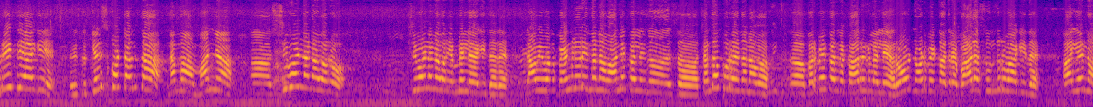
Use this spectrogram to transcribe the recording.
ಪ್ರೀತಿಯಾಗಿ ಗೆಲ್ಸ್ಕೊಟ್ಟಂತ ನಮ್ಮ ಮಾನ್ಯ ಶಿವಣ್ಣನವರು. ಶಿವಣ್ಣನವರು ಎಂ ಎಲ್ ಎ ಆಗಿದ್ದಾರೆ. ನಾವು ಇವಾಗ ಬೆಂಗಳೂರಿಂದ ನಾವು ಆನೇಕಲ್ ಚಂದಾಪುರದಿಂದ ನಾವು ಬರ್ಬೇಕಾದ್ರೆ ಕಾರುಗಳಲ್ಲಿ ರೋಡ್ ನೋಡ್ಬೇಕಾದ್ರೆ ಬಹಳ ಸುಂದರವಾಗಿದೆ. ಏನು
